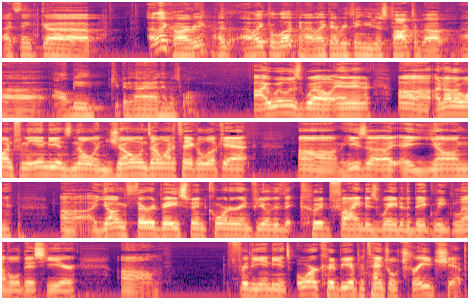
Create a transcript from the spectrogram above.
I think uh, I like Harvey. I, I like the look, and I like everything you just talked about. Uh, I'll be keeping an eye on him as well. I will as well. And then uh, another one from the Indians, Nolan Jones. I want to take a look at. Um, he's a, a young, uh, a young third baseman, corner infielder that could find his way to the big league level this year. um, for the Indians, or could be a potential trade chip.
